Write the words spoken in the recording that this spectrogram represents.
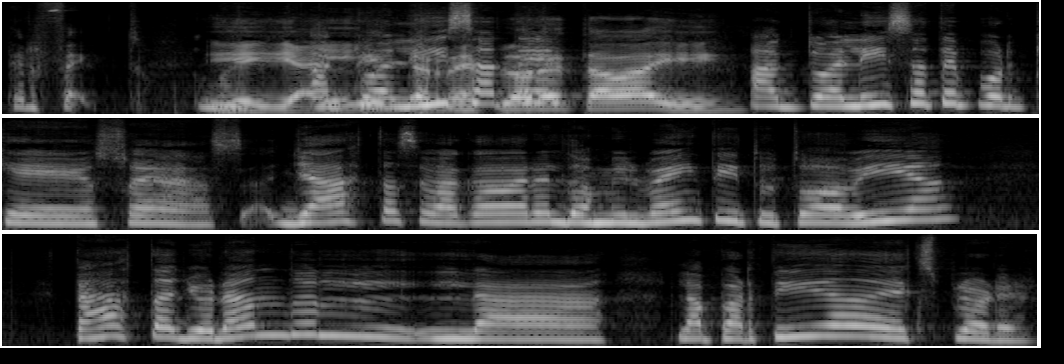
perfecto. y ya el Internet estaba ahí. Actualízate porque, o sea, ya hasta se va a acabar el 2020 y tú todavía estás hasta llorando la, la partida de Explorer.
